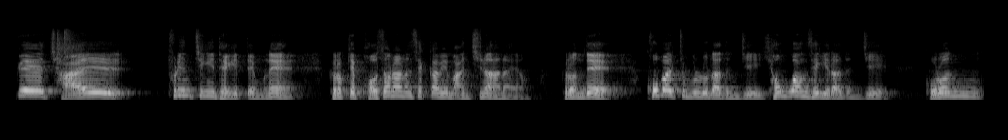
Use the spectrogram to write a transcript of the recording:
꽤 잘 printing이 되기 때문에 그렇게 벗어나는 색감이 많지는 않아요. 그런데 코발트 블루라든지 형광색이라든지 그런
